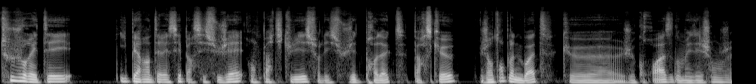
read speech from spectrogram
toujours été hyper intéressé par ces sujets, en particulier sur les sujets de product, parce que j'entends plein de boîtes que je croise dans mes échanges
